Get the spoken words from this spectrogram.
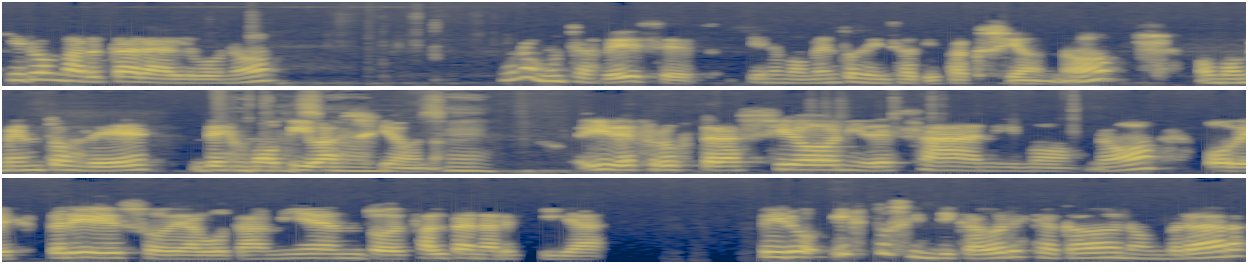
quiero marcar algo, ¿no? Uno muchas veces tiene momentos de insatisfacción, ¿no? O momentos de desmotivación. Y de frustración y desánimo, ¿no? O de estrés o de agotamiento, de falta de energía. Pero estos indicadores que acabo de nombrar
